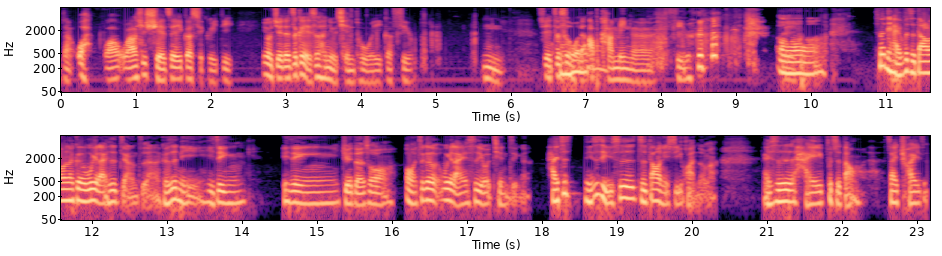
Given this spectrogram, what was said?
我讲哇，我要我要去学这一个 security，因为我觉得这个也是很有前途的一个 field，嗯。所以这是我的 upcoming 的 feel。哦，所以你还不知道那个未来是这样子啊？可是你已经已经觉得说，哦，这个未来是有前景啊？还是你自己是知道你喜欢的吗？还是还不知道在 try 着？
